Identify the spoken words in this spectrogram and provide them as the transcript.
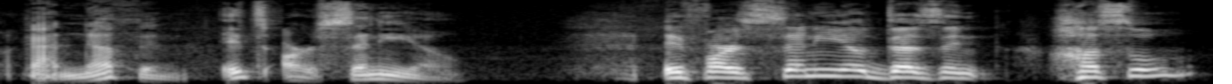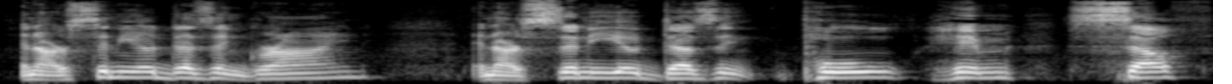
I got nothing. It's Arsenio. If Arsenio doesn't hustle and Arsenio doesn't grind and Arsenio doesn't pull himself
